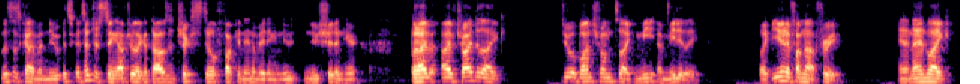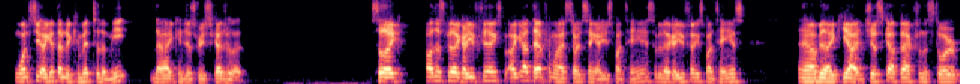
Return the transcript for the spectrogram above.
This is kind of a new. It's it's interesting. After like a thousand tricks, still fucking innovating new new shit in here. But I've I've tried to like do a bunch of them to like meet immediately, like even if I'm not free, and then like once you I get them to commit to the meet, then I can just reschedule it. So like I'll just be like, "Are you feeling?" Sp-? I got that from when I started saying, "Are you spontaneous?" I'll be like, "Are you feeling spontaneous?" And I'll be like, "Yeah, I just got back from the store,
